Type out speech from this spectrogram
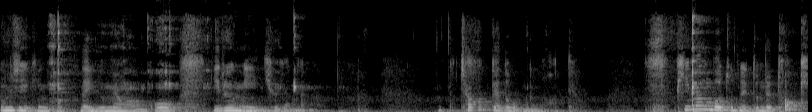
음식인 건데 유명한 거 이름이 기억이 안 나요. 차갑게도 먹는 것 같아요. 피망 버전도 있던데 터키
